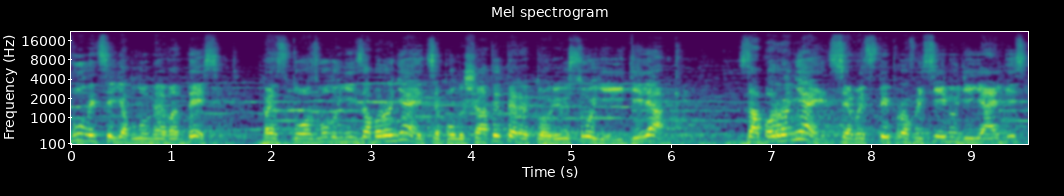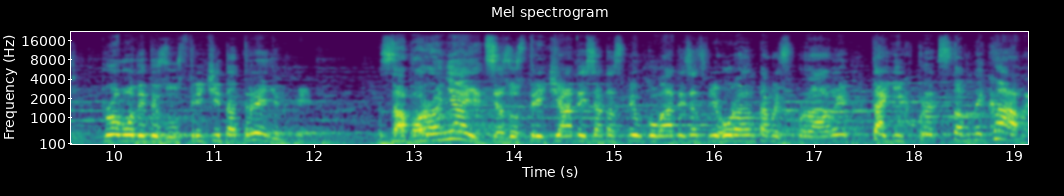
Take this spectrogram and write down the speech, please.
вулиця Яблунева, 10. Без дозволу їй забороняється полишати територію своєї ділянки. Забороняється вести професійну діяльність, проводити зустрічі та тренінги. Забороняється зустрічатися та спілкуватися з фігурантами справи та їх представниками.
